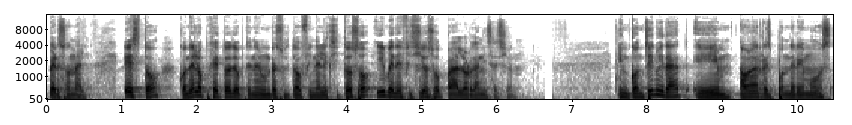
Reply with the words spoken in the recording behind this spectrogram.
personal. Esto con el objeto de obtener un resultado final exitoso y beneficioso para la organización. En continuidad, eh, ahora responderemos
